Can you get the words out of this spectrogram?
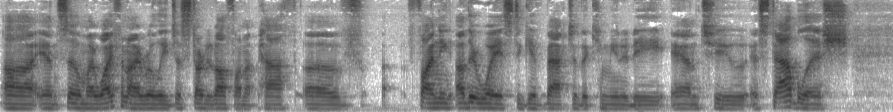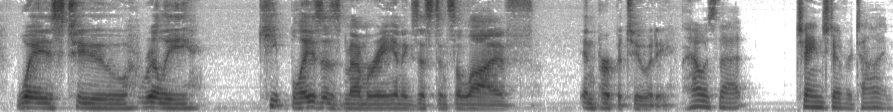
Uh, and so my wife and I really just started off on a path of finding other ways to give back to the community and to establish ways to really keep Blaze's memory and existence alive in perpetuity. How has that changed over time?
